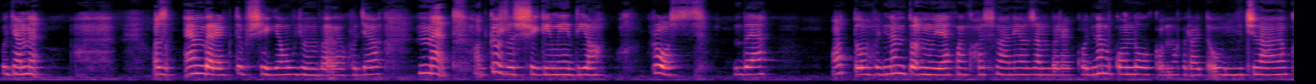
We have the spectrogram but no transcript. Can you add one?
ugyan az emberek többsége úgy van vele, hogy a net, a közösségi média rossz, de attól, hogy nem tanulják meg használni az emberek, hogy nem gondolkodnak rajta úgy, mit csinálnak,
